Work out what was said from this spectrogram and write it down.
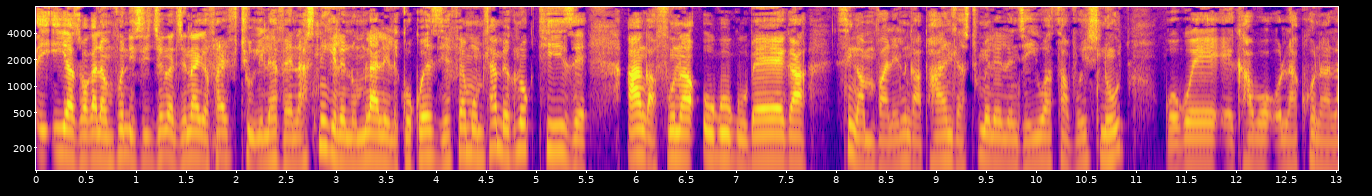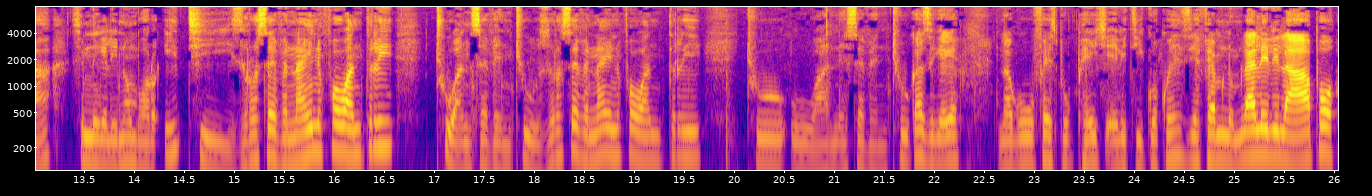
Iyazwakala mfundisi njenganjena-ke 5 to 11 asinikele nomlaleli gogwezi FM mhlambe kunokuthize angafuna ukukubeka singamvaleli ngaphandle sithumelele nje i-whatsapp voice note. Ngokwe ekhabo lakhona la simnikele inomboro ithi 079413 2172 0794132172 kazi-ke naku-facebook page elithi igogwez FM nomlaleli lapho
